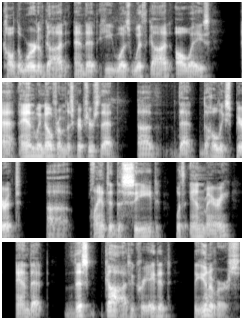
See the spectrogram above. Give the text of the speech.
called the Word of God and that he was with God always. Uh, and we know from the scriptures that, uh, that the Holy Spirit uh, planted the seed within Mary and that this God who created the universe,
